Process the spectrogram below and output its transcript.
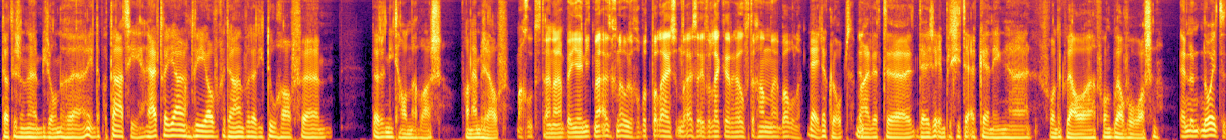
dat is een bijzondere interpretatie. Hij heeft er een jaar of drie over gedaan voordat hij toegaf dat het niet handig was van hemzelf. Maar goed, daarna ben jij niet meer uitgenodigd op het paleis om daar eens even lekker over te gaan uh, babbelen. Nee, dat klopt. Maar dat, uh, deze impliciete erkenning uh, vond, ik wel, vond ik wel volwassen. En nooit,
